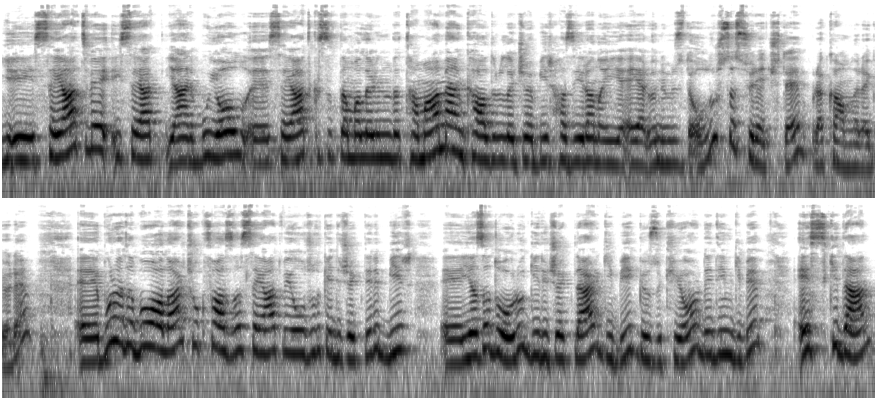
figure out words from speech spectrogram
E, seyahat ve seyahat yani bu yol e, seyahat kısıtlamalarında tamamen kaldırılacağı bir Haziran ayı eğer önümüzde olursa süreçte rakamlara göre e, burada boğalar çok fazla seyahat ve yolculuk edecekleri bir e, yaza doğru girecekler gibi gözüküyor. Dediğim gibi eskiden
